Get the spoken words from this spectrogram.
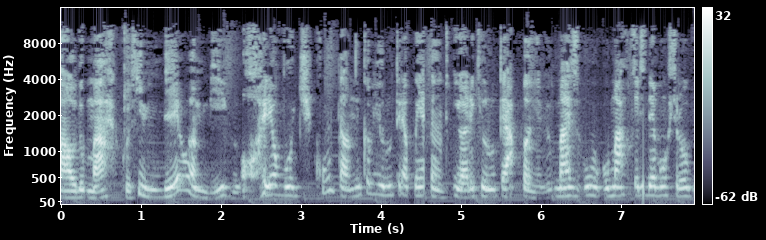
pau do Marcos, que meu amigo, olha, eu vou te contar, eu nunca vi o Luther apanhar tanto. E olha que o Luther apanha, viu? Mas o, o Marcos ele demonstrou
